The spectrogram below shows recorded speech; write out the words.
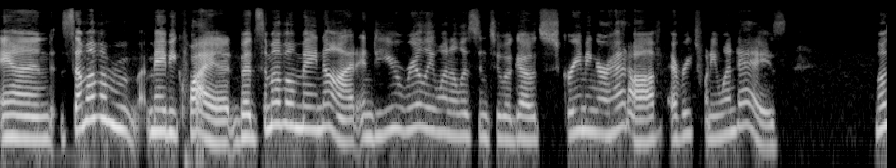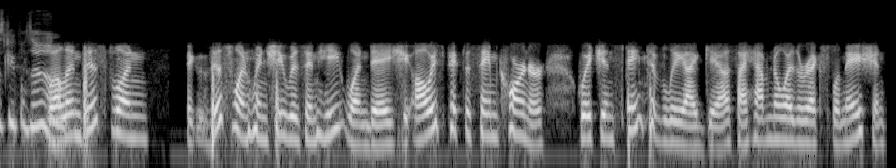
And some of them may be quiet, but some of them may not. And do you really want to listen to a goat screaming her head off every 21 days? Most people don't. Well, in this one, this one when she was in heat one day she always picked the same corner which instinctively i guess i have no other explanation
